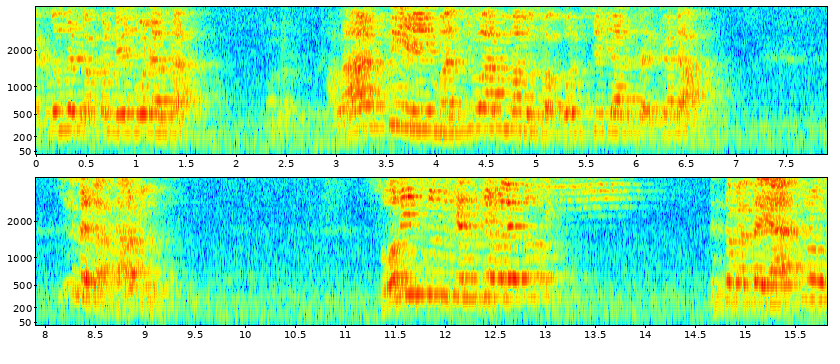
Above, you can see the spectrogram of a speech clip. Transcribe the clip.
ఎక్కడుందో చెప్పండి నేను కూడా వెళ్తా. అలాంటి మంచి వారిని మనం సపోర్ట్ చేయాలి సరికదా? వీళ్ళ మీద దాడులు సోనీ సుద్దుకి ఎందుకు ఇవ్వలేదు? ఇంత పెద్ద యాక్టర్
